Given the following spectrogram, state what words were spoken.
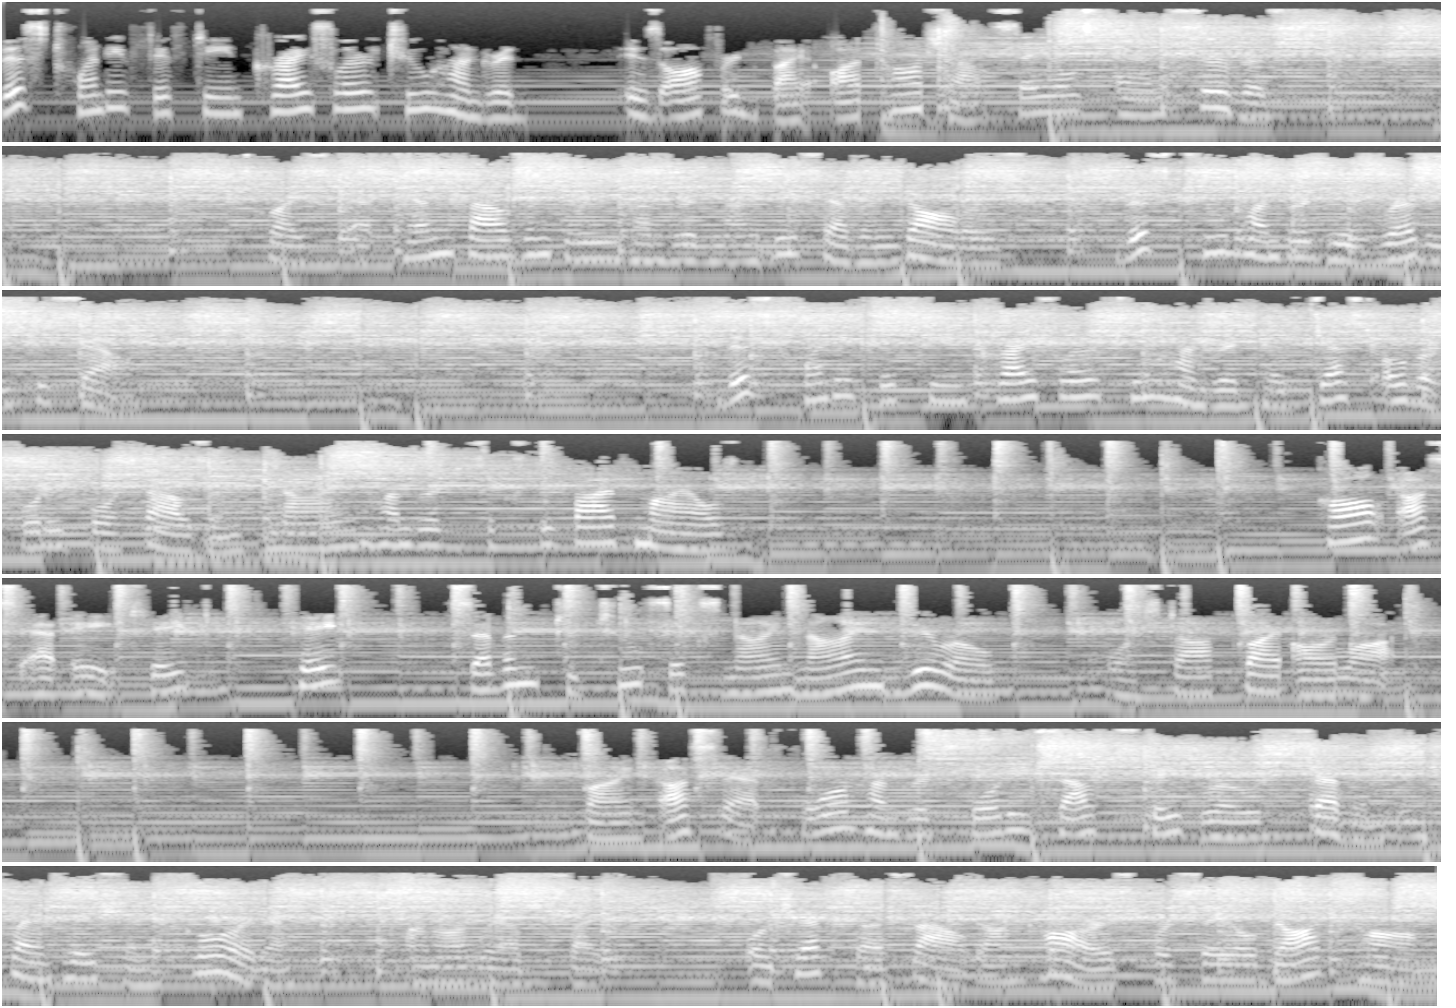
This 2015 Chrysler 200 is offered by Automall Sales and Service. Priced at $10,397, this 200 is ready to sell. This 2015 Chrysler 200 has just over 44,965 miles. Call us at 888-722-6990 or stop by our lot. Find us at 440 South State Road 7 in Plantation, Florida on our website or check us out on carsforsale.com.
